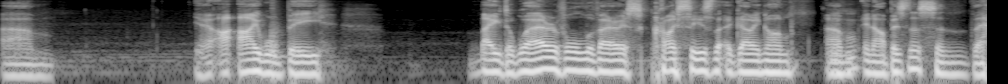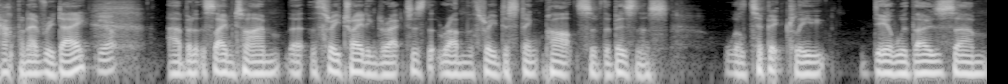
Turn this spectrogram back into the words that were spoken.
um, you know, I, I will be made aware of all the various crises that are going on um, mm-hmm. in our business, and they happen every day. Yep. Uh, but at the same time, the, the, three trading directors that run the three distinct parts of the business will typically deal with those um,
